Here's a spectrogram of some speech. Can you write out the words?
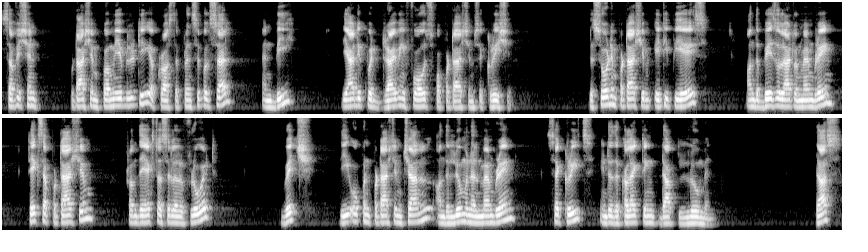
Sufficient potassium permeability across the principal cell, and B, the adequate driving force for potassium secretion. The sodium potassium ATPase on the basolateral membrane takes up potassium from the extracellular fluid, which the open potassium channel on the luminal membrane secretes into the collecting duct lumen. Thus,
